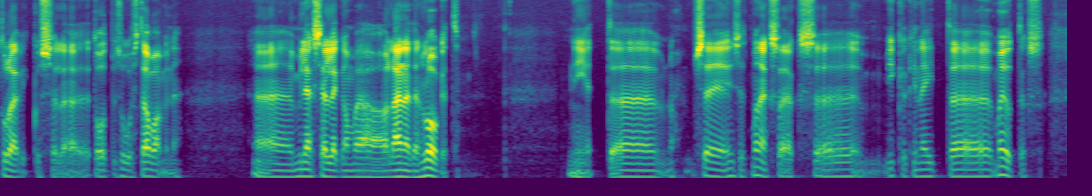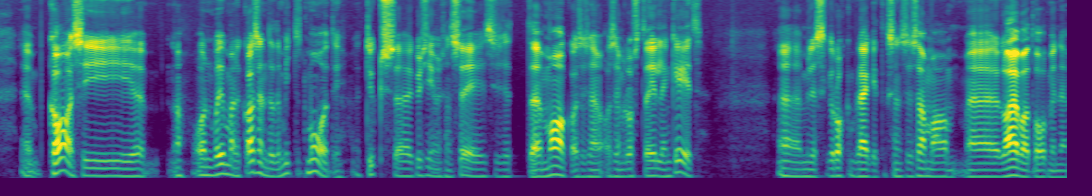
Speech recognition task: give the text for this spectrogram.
tulevikus selle tootmise uuesti avamine, milleks jällegi on vaja lääne tehnoloogiat nii et äh, noh, see ilmselt mõneks ajaks äh, ikkagi neid äh, mõjutaks. gaasi noh, on võimalik asendada mitut moodi, et üks küsimus on see siis, et maagaasi asemel osta LNG-d, millest kõige rohkem räägitakse, on seesama laeva toomine,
